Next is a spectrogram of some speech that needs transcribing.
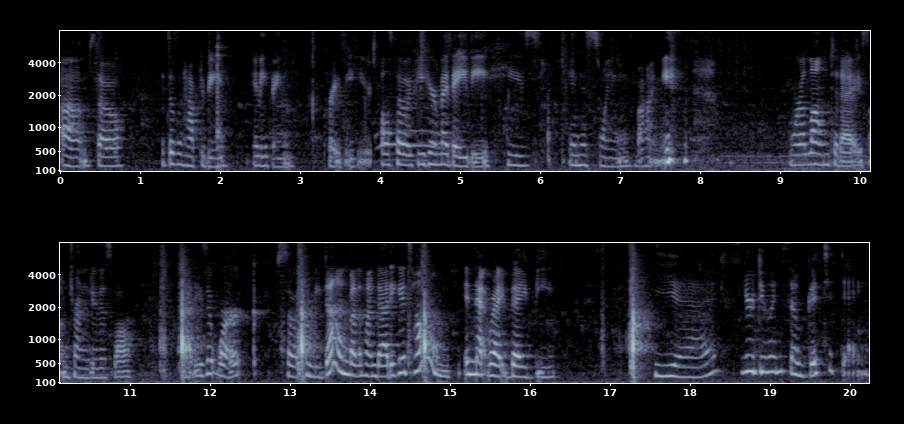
um, so it doesn't have to be anything crazy here. Also, if you hear my baby, he's in his swing behind me. We're alone today, so I'm trying to do this while Daddy's at work, so it can be done by the time Daddy gets home. Isn't that right, baby? Yes, you're doing so good today.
